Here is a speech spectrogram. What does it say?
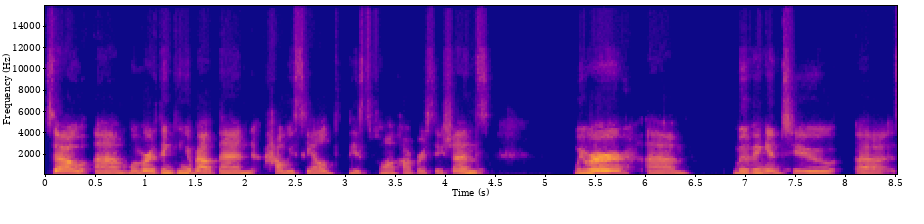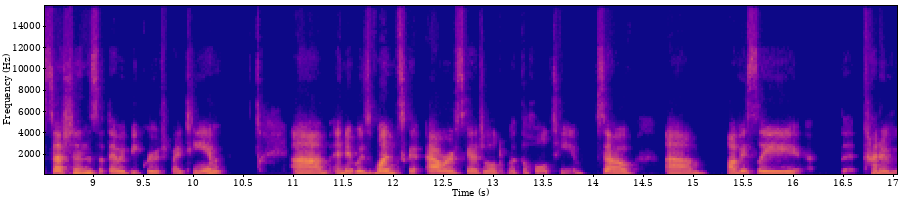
So um, when we are thinking about then how we scaled these small conversations, we were um, moving into uh, sessions that would be grouped by team. Um, and it was one hour scheduled with the whole team. So um, obviously kind of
